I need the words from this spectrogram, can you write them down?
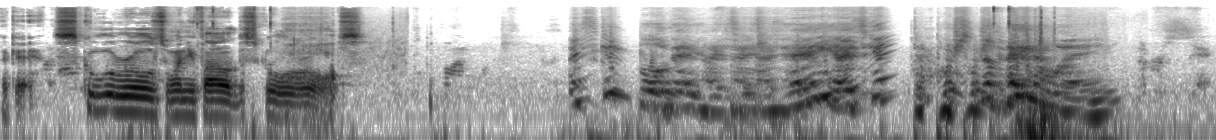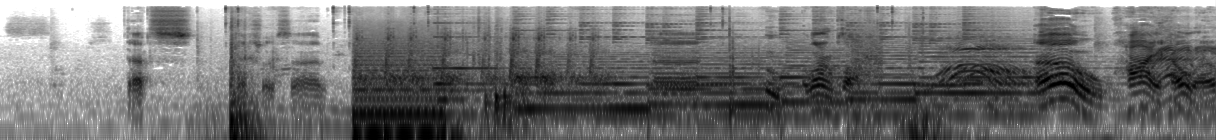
Okay, school rules when you follow the school rules. Let's get Baldi, I say, I say, let's get to push the pain away. That's actually sad. Uh, ooh, alarm clock. Whoa! Oh, hi, hello.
